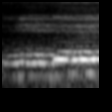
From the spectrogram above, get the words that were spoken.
Sanctus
